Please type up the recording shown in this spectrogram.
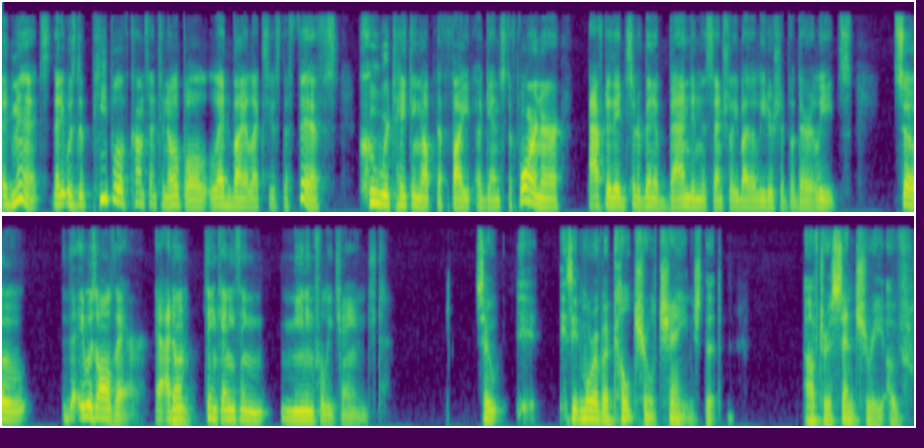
admits that it was the people of Constantinople, led by Alexius V, who were taking up the fight against the foreigner after they'd sort of been abandoned essentially by the leadership of their elites. So th- it was all there. I don't mm. think anything meaningfully changed. So, is it more of a cultural change that after a century of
